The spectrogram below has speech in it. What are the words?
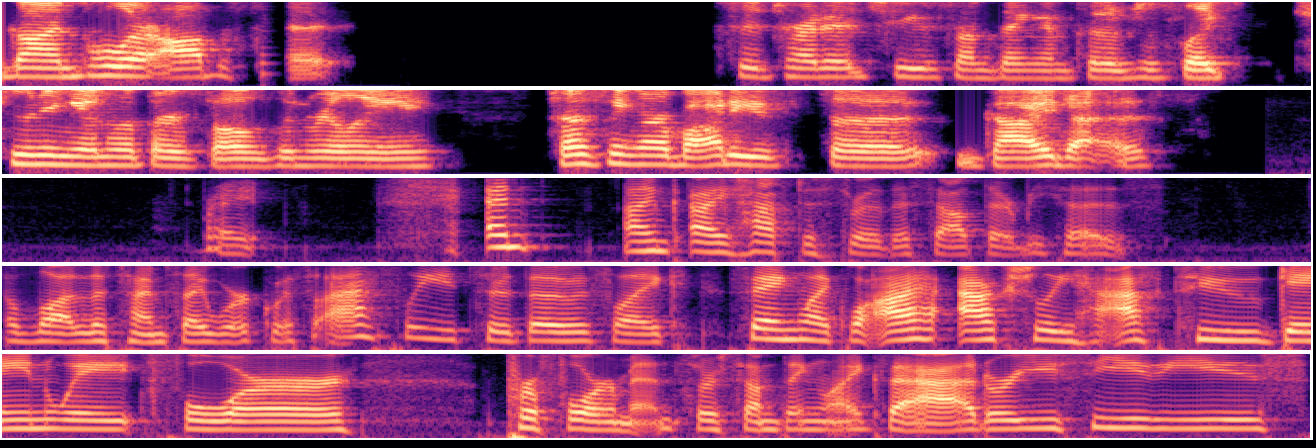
gone polar opposite to try to achieve something instead of just like tuning in with ourselves and really trusting our bodies to guide us. Right. And I'm, I have to throw this out there because a lot of the times I work with athletes or those like saying like, well, I actually have to gain weight for performance or something like that. Or you see these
